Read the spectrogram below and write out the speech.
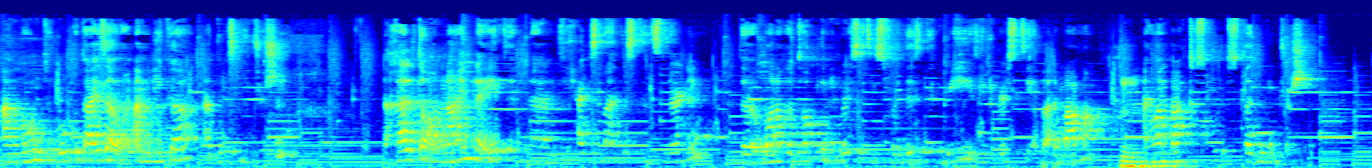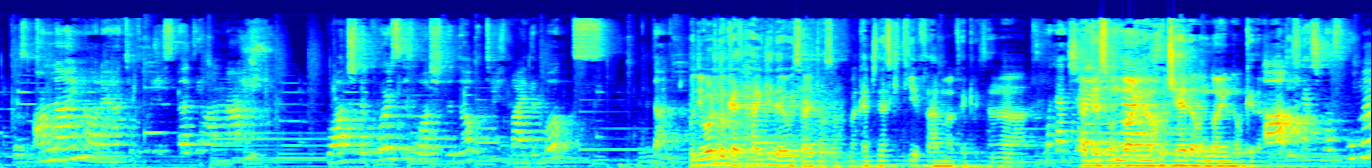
I'm going to go كنت عايزة أروح أمريكا أدرس nutrition دخلت اونلاين لقيت ان في حاجه اسمها distance learning the one of the top universities for this degree is University of Alabama مم. I went back to school to study nutrition. Because online, all I had to do was just study online, watch the courses, watch the doctors, buy the books, Done. ودي برضو كانت حاجة جديده قوي ساعتها صح؟ ما كانش ناس كتير فاهمة فكرة إن أنا ما كانش أدرس اونلاين أو آخد شهادة اونلاين أو كده. آه ما كانتش مفهومة.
